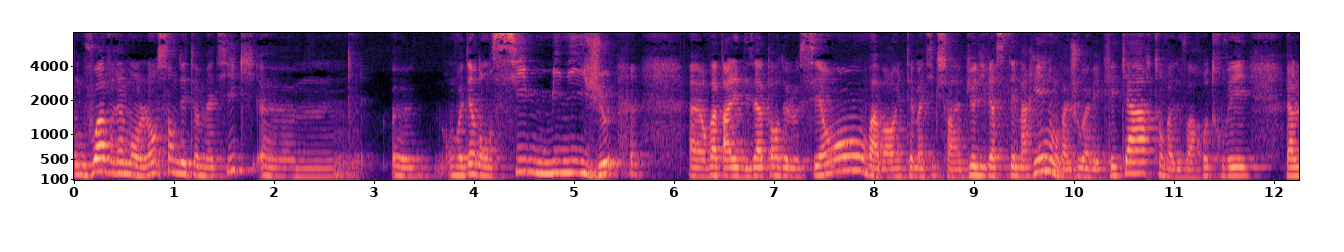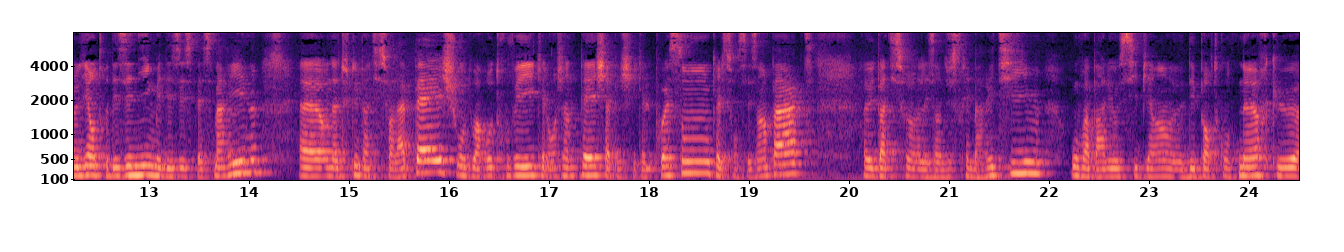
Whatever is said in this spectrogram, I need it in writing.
on voit vraiment l'ensemble des thématiques, euh, on va dire dans six mini-jeux. Euh, on va parler des apports de l'océan, on va avoir une thématique sur la biodiversité marine, on va jouer avec les cartes, on va devoir retrouver faire le lien entre des énigmes et des espèces marines. Euh, on a toute une partie sur la pêche, où on doit retrouver quel engin de pêche a pêché quel poisson, quels sont ses impacts. Euh, une partie sur les industries maritimes, où on va parler aussi bien des porte-conteneurs que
